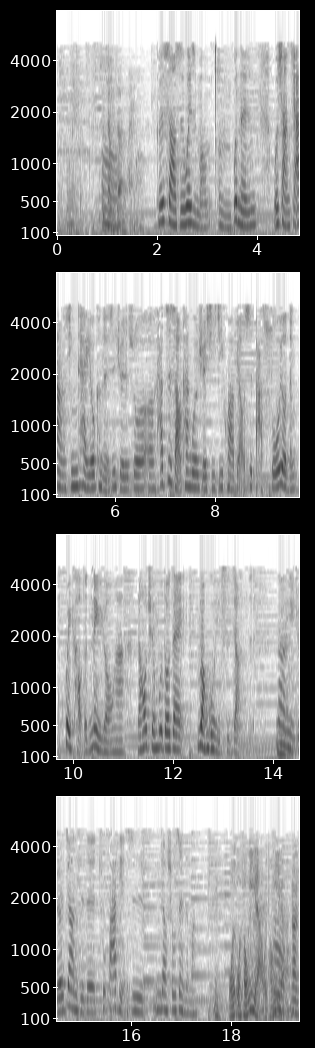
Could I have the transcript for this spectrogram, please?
读书内容，是这样子安排吗？可是史老师为什么嗯不能？我想家长心态有可能是觉得说，呃，他至少看过学习计划表，是把所有能会考的内容啊，然后全部都再 run 过一次这样子。那嗯你觉得这样子的出发点是要修正的吗？嗯，我我同意啦，我同意啦。嗯那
